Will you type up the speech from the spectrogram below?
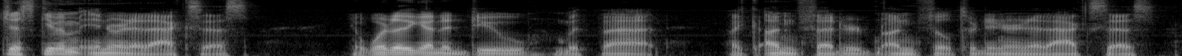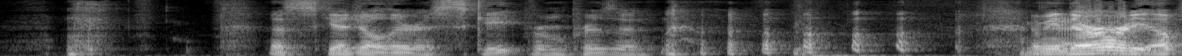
just give them internet access. You know, what are they going to do with that? like unfettered, unfiltered internet access. schedule their escape from prison. I mean, they're already up.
